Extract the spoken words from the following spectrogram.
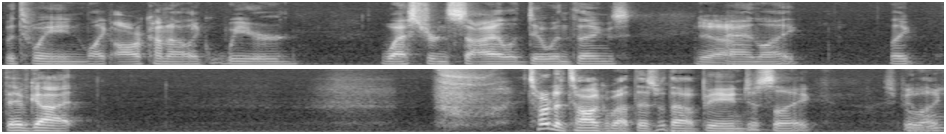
between like our kind of like weird western style of doing things yeah. and like like they've got hard to talk about this without being just like just be like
